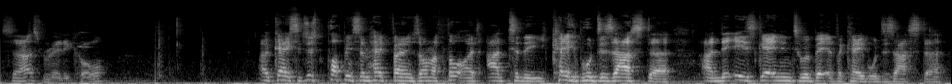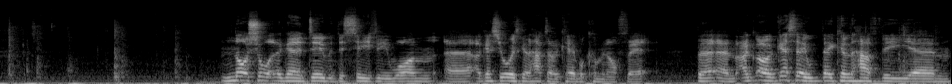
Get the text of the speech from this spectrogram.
so that's really cool. Okay, so just popping some headphones on, I thought I'd add to the cable disaster, and it is getting into a bit of a cable disaster. Not sure what they're going to do with the CV1. Uh, I guess you're always going to have to have a cable coming off it. But um, I, I, guess they, they can have the... Um,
